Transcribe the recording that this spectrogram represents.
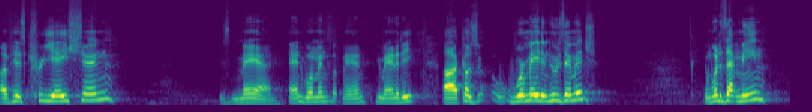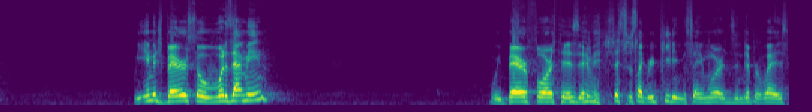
of his creation is man and woman, but man, humanity. Because uh, we're made in whose image? And what does that mean? We image bearers, so what does that mean? We bear forth his image. That's just like repeating the same words in different ways.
